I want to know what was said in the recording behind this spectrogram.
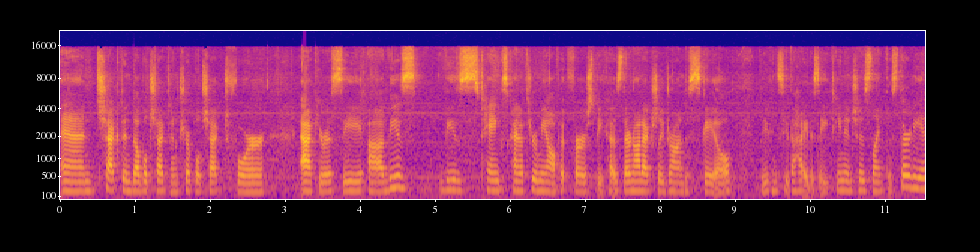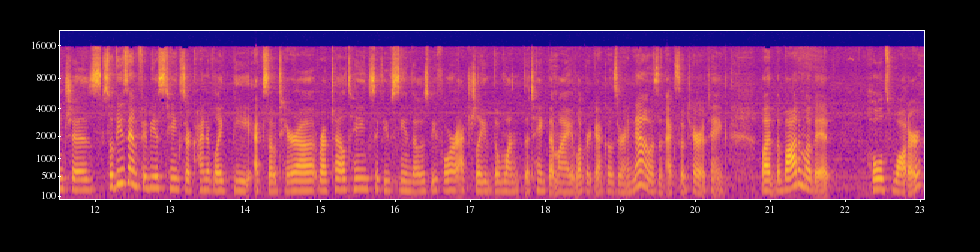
and checked and double checked and triple checked for accuracy. Uh, these, these tanks kind of threw me off at first because they're not actually drawn to scale. You can see the height is 18 inches, length is 30 inches. So these amphibious tanks are kind of like the Exo Terra reptile tanks, if you've seen those before. Actually, the one, the tank that my leopard geckos are in now is an Exo Terra tank. But the bottom of it holds water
